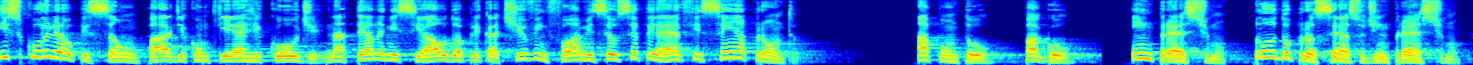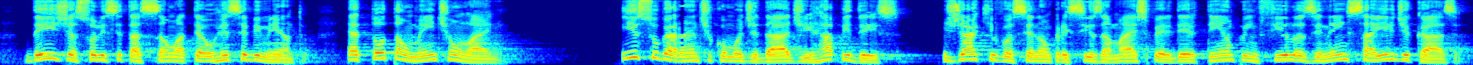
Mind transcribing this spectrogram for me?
Escolha a opção Pague com QR Code na tela inicial do aplicativo informe seu CPF sem apronto. Apontou, pagou. Empréstimo. Todo o processo de empréstimo, desde a solicitação até o recebimento, é totalmente online. Isso garante comodidade e rapidez, já que você não precisa mais perder tempo em filas e nem sair de casa.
